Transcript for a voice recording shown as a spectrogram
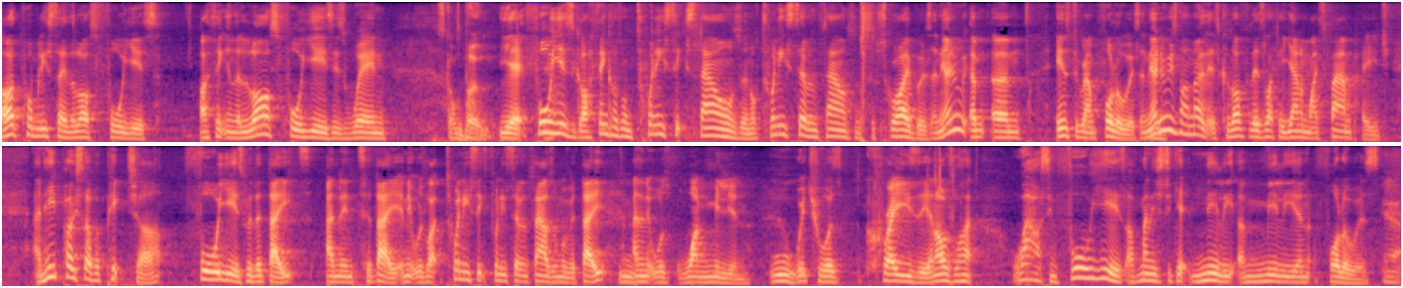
I'd probably say the last four years. I think in the last four years is when, It's gone boom. yeah, four years ago, I think I was on 26,000 or 27,000 subscribers. And the only, um, um, Instagram followers. And the only reason I know that is because there's like a Yiannimize fan page. And he posted up a picture four years with a date and then today. And it was like 26, 27,000 with a date. And then it was 1 million, which was crazy. And I was like, wow, so in four years, I've managed to get nearly a million followers. Yeah.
